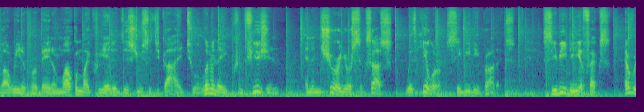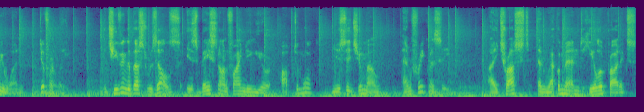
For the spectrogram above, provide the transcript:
I'll read it verbatim. Welcome, I created this usage guide to eliminate confusion and ensure your success with healer CBD products. CBD affects everyone differently. Achieving the best results is based on finding your optimal usage amount and frequency. I trust and recommend healer products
